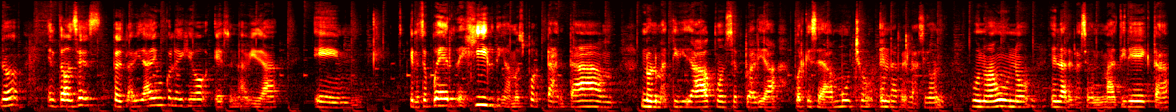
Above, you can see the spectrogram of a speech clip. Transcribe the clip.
¿no? Entonces, pues la vida de un colegio es una vida em, que no se puede regir, digamos, por tanta mm, normatividad o conceptualidad, porque se da mucho en la relación uno a uno, en la relación más directa,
